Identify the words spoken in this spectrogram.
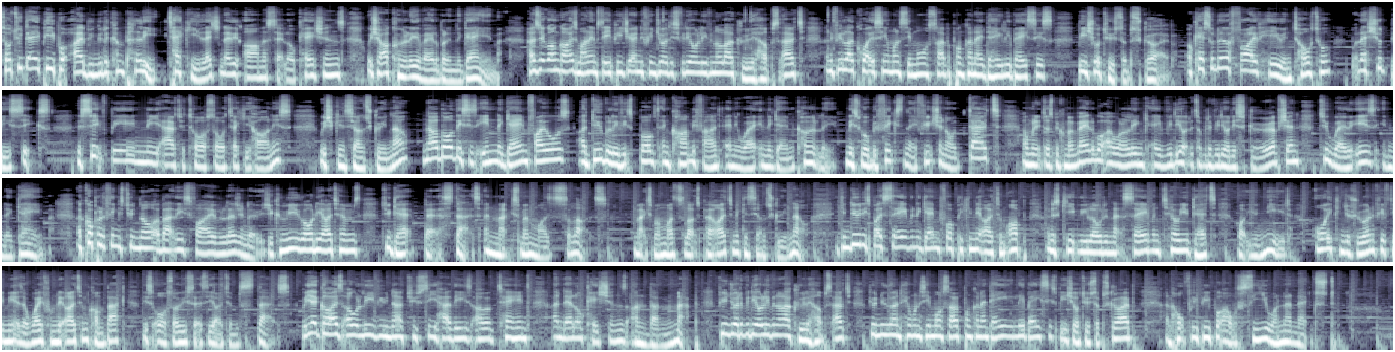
So today people I bring you the complete techie legendary armor set locations which are currently available in the game. How's it going guys, my name's DPJ and if you enjoyed this video leaving a like really helps out and if you like what you see and want to see more cyberpunk on a daily basis be sure to subscribe. Okay so there are 5 here in total but there should be 6. The sixth being the outer torso techie harness, which you can see on screen now. Now though this is in the game files, I do believe it's bugged and can't be found anywhere in the game currently. This will be fixed in a future no doubt, and when it does become available I will link a video at the top of the video description to where it is in the game. A couple of things to know about these 5 legendaries, you can reroll the items to get better stats and maximum mod slots maximum mod slots per item you can see on screen now. You can do this by saving the game before picking the item up and just keep reloading that save until you get what you need. Or you can just run 50 meters away from the item, come back, this also resets the item's stats. But yeah guys, I will leave you now to see how these are obtained and their locations on the map. If you enjoyed the video, leaving a like really helps out. If you're new around here and want to see more Cyberpunk on a daily basis, be sure to subscribe. And hopefully people, I will see you on the next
